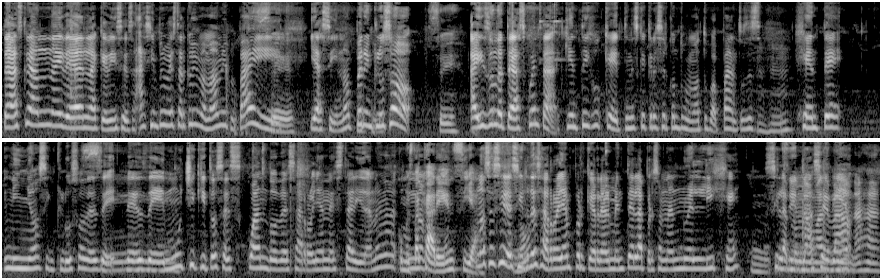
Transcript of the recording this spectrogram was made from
te vas creando una idea en la que dices, ah, siempre voy a estar con mi mamá, mi papá y, Sí. y así, ¿no? Pero incluso Sí. ahí es donde te das cuenta, ¿quién te dijo que tienes que crecer con tu mamá o tu papá? Entonces, gente, niños incluso desde, Sí. desde muy chiquitos es cuando desarrollan esta herida, ¿no? Como esta no, carencia. No sé si decir ¿no? desarrollan porque realmente la persona no elige No. si la Sí, mamá se va. bien, ajá,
